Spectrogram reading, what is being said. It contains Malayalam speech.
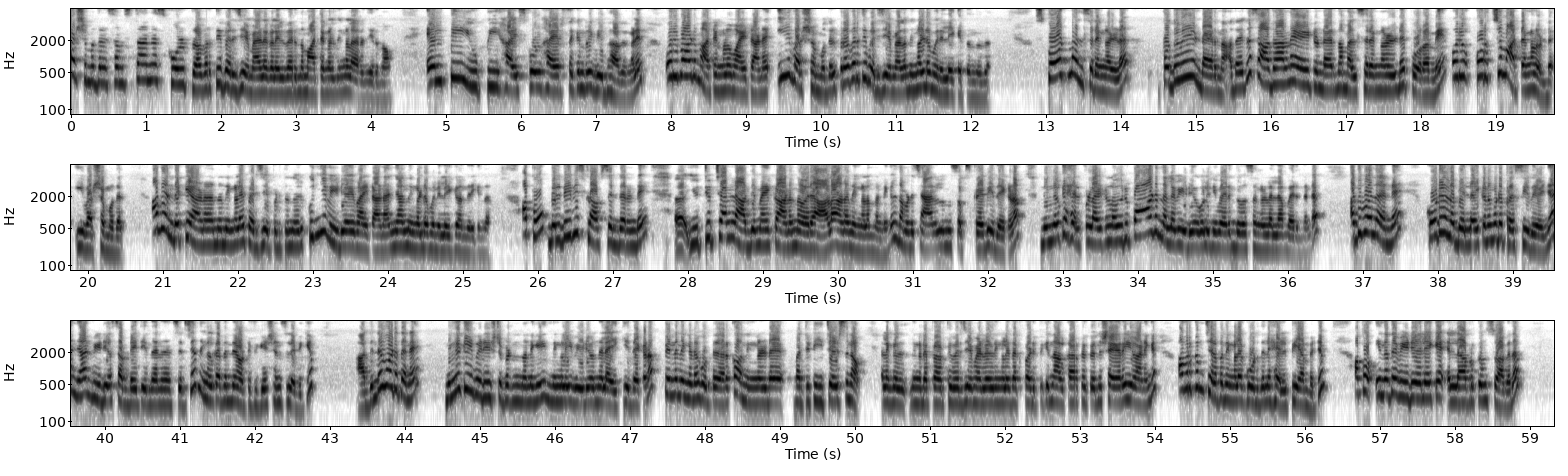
വർഷം മുതൽ സംസ്ഥാന സ്കൂൾ പ്രവൃത്തി പരിചയമേളകളിൽ വരുന്ന മാറ്റങ്ങൾ നിങ്ങൾ അറിഞ്ഞിരുന്നോ? L P U P high school higher secondary വിഭാഗങ്ങളിൽ ഒരുപാട് മാറ്റങ്ങളുമായിട്ടാണ് ഈ വർഷം മുതൽ പ്രവൃത്തി പരിചയമേള നിങ്ങളുടെ മുന്നിലേക്ക് എത്തുന്നത്. സ്പോർട് മത്സരങ്ങളിൽ പൊതുവേ ഉണ്ടായിരുന്ന അതായത് സാധാരണയായിട്ടുണ്ടായിരുന്ന മത്സരങ്ങളുടെ പുറമെ ഒരു കുറച്ച് മാറ്റങ്ങളുണ്ട് ഈ വർഷം മുതൽ. അതെന്തൊക്കെയാണ് എന്ന് നിങ്ങളെ പരിചയപ്പെടുത്തുന്ന ഒരു കുഞ്ഞു വീഡിയോയുമായിട്ടാണ് ഞാൻ നിങ്ങളുടെ മുന്നിലേക്ക് വന്നിരിക്കുന്നത്. അപ്പോൾ ബിൽ ബേബീസ് ക്രാഫ്റ്റ് സെന്ററിന്റെ യൂട്യൂബ് ചാനൽ ആദ്യമായി കാണുന്ന ഒരാളാണ് നിങ്ങളെന്നുണ്ടെങ്കിൽ നമ്മുടെ ചാനൽ ഒന്ന് സബ്സ്ക്രൈബ് ചെയ്തേക്കണം. നിങ്ങൾക്ക് ഹെൽപ്ഫുൾ ആയിട്ടുള്ള ഒരുപാട് നല്ല വീഡിയോകൾ ഇനി വരും ദിവസങ്ങളിലെല്ലാം വരുന്നുണ്ട്. അതുപോലെ തന്നെ കൂടെയുള്ള ബെല്ലൈക്കണും കൂടെ പ്രസ് ചെയ്ത് കഴിഞ്ഞാൽ ഞാൻ വീഡിയോസ് അപ്ഡേറ്റ് ചെയ്യുന്നതിനനുസരിച്ച് നിങ്ങൾക്ക് അതിന്റെ നോട്ടിഫിക്കേഷൻസ് ലഭിക്കും. അതിന്റെ കൂടെ തന്നെ നിങ്ങൾക്ക് ഈ വീഡിയോ ഇഷ്ടപ്പെടുന്നുണ്ടെങ്കിൽ നിങ്ങൾ ഈ വീഡിയോ ഒന്ന് ലൈക്ക് ചെയ്തേക്കണം. പിന്നെ നിങ്ങളുടെ കൂട്ടുകാർക്കോ നിങ്ങളുടെ മറ്റു ടീച്ചേഴ്സിനോ അല്ലെങ്കിൽ നിങ്ങളുടെ പ്രവൃത്തി പരിചയമേളയിൽ നിങ്ങൾ ഇതൊക്കെ പഠിപ്പിക്കുന്ന ആൾക്കാർക്കൊക്കെ ഒന്ന് ഷെയർ ചെയ്യുവാണെങ്കിൽ അവർക്കും ചിലപ്പോൾ നിങ്ങളെ കൂടുതൽ ഹെൽപ്പ് ചെയ്യാൻ പറ്റും. അപ്പോൾ ഇന്നത്തെ വീഡിയോയിലേക്ക് എല്ലാവർക്കും സ്വാഗതം.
